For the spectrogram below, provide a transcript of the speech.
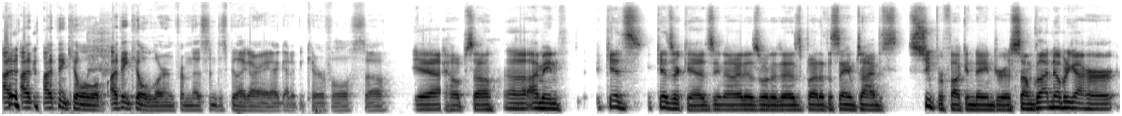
I, I- I think he'll, I think he'll learn from this and just be like, all right, I got to be careful. So yeah, I hope so. Uh, I mean, kids, kids are kids. You know, it is what it is. But at the same time, it's super fucking dangerous. So I'm glad nobody got hurt.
